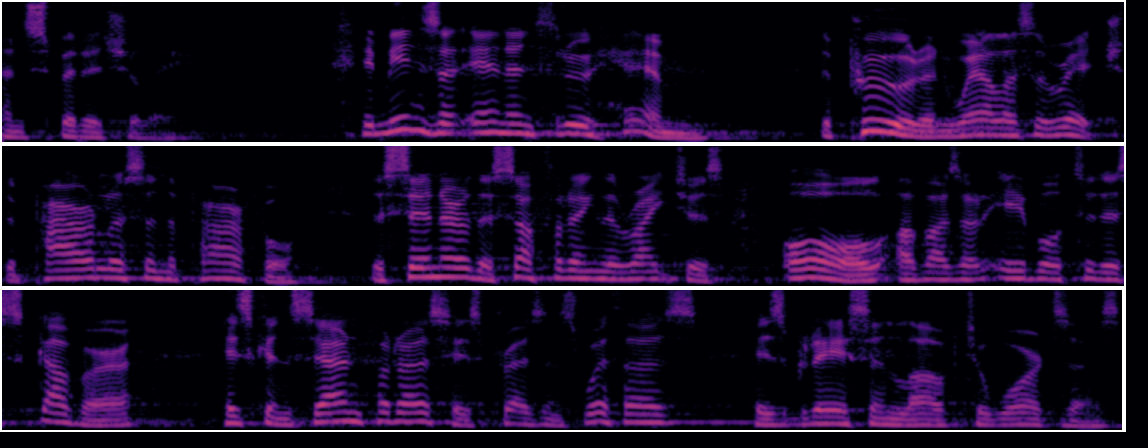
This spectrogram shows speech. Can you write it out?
and spiritually. It means that in and through Him, the poor and well as the rich, the powerless and the powerful, the sinner, the suffering, the righteous, all of us are able to discover his concern for us, his presence with us, his grace and love towards us,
